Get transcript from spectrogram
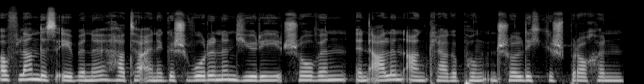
Auf Landesebene hatte eine Geschworenenjury Chauvin in allen Anklagepunkten schuldig gesprochen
